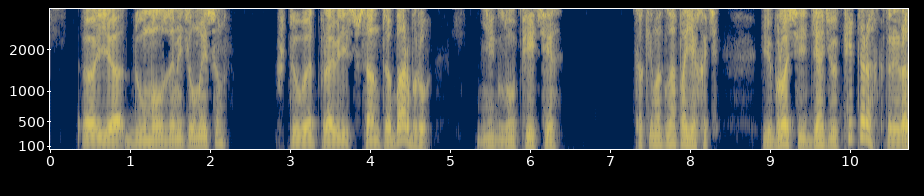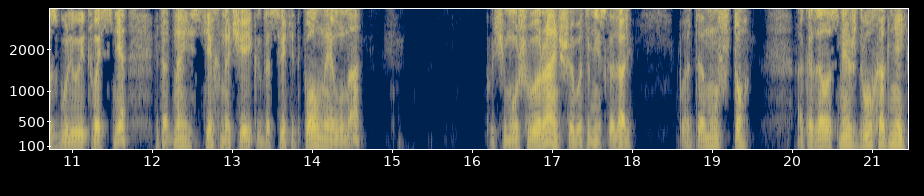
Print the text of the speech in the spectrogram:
— А я думал, — заметил Мейсон, что вы отправились в Санта-Барбару. — Не глупите. Как я могла поехать? и бросить дядю Питера, который разгуливает во сне, это одна из тех ночей, когда светит полная луна? Почему уж вы раньше об этом не сказали? Потому что оказалось меж двух огней.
